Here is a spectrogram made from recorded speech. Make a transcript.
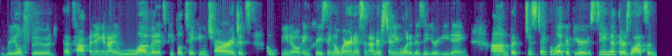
real food that's happening and i love it. It's people taking charge. It's uh, you know increasing awareness and understanding what it is that you're eating. Um, but just take a look. If you're seeing that there's lots of,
